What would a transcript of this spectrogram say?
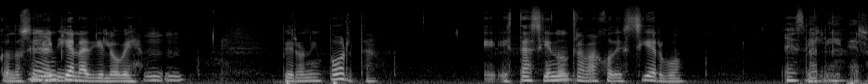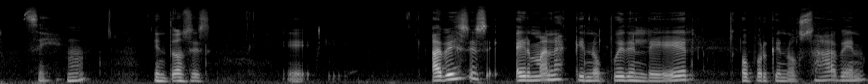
Cuando se Nadie. limpia nadie lo ve, pero no importa. E- Está haciendo un trabajo de siervo, Es de verdad. líder. Sí. ¿Mm? Entonces, eh, a veces hermanas que no pueden leer o porque no saben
